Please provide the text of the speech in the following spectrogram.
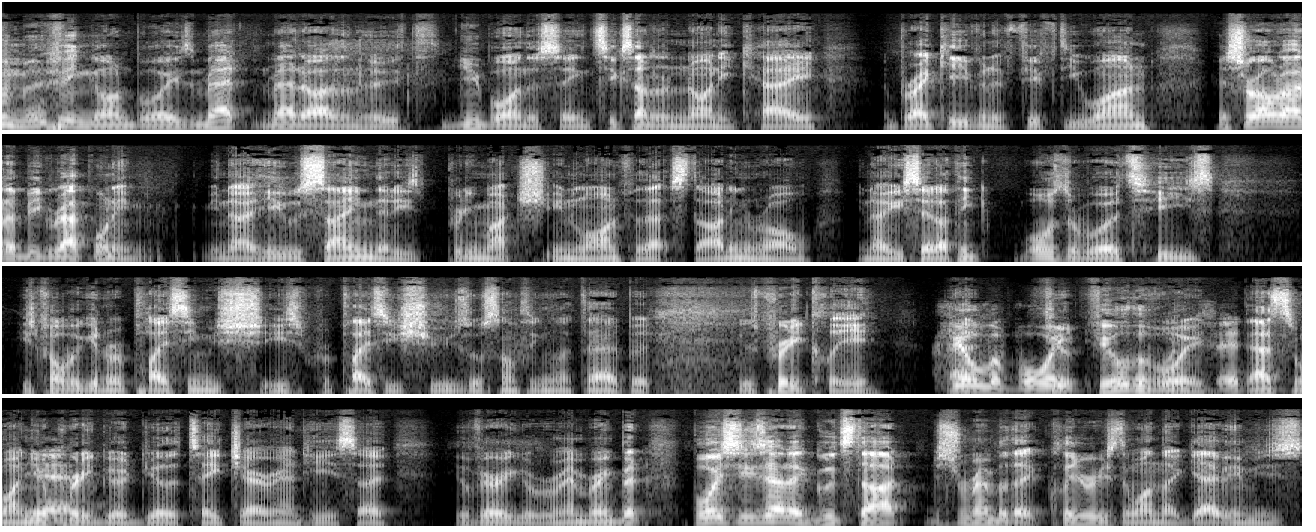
Moving on, boys. Matt Matt Eisenhuth, new boy on the scene, six hundred and ninety k a break even at 51. Ciraldo had a big rap on him. You know, he was saying that he's pretty much in line for that starting role. You know, he said, I think, what was the words? He's he's probably going to replace him. He's replace his shoes or something like that. But it was pretty clear. Fill the void. Fill, the void. That's the one. You're yeah. pretty good. You're the teacher around here, so you're very good remembering. But boys, he's had a good start. Just remember that Cleary's the one that gave him his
